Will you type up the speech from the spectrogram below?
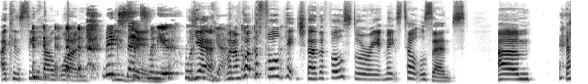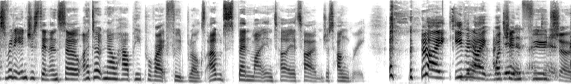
I can see how one makes sense in. when you when, yeah, yeah, when I've got the full picture, the full story, it makes total sense. Um That's really interesting. And so I don't know how people write food blogs. I would spend my entire time just hungry. like even Yeah, like watching did, food shows.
